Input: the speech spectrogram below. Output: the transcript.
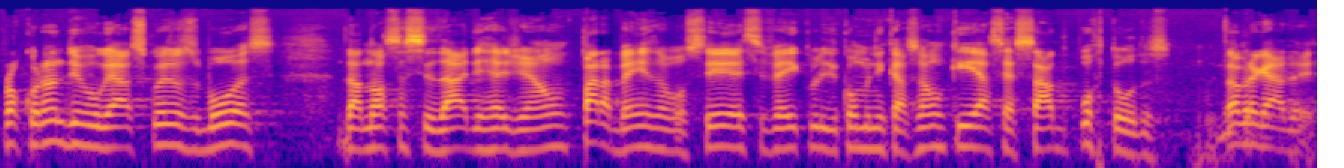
procurando divulgar as coisas boas da nossa cidade e região. Parabéns a você, esse veículo de comunicação que é acessado por todos. Muito obrigado aí.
